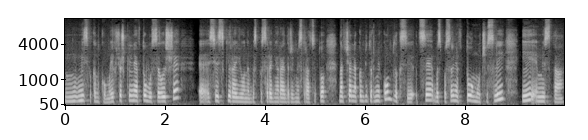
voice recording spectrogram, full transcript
міськвиконкому. Якщо шкільні автобуси лише сільські райони безпосередньо райдержадміністрації, то навчально-комп'ютерні комплекси це безпосередньо в тому числі і міста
